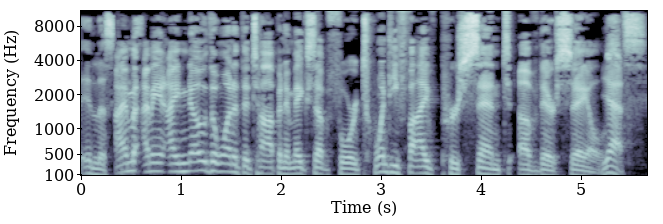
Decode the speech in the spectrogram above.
in this? I'm. I mean, I know the one at the top and it makes up for 25% of their sales. yes.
